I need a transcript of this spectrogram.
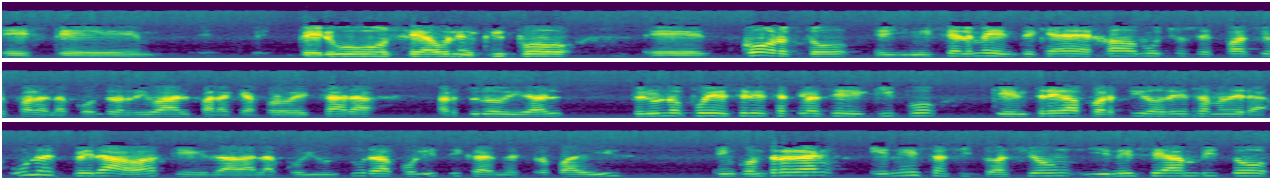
este Perú sea un equipo eh, corto eh, inicialmente, que haya dejado muchos espacios para la contra rival, para que aprovechara Arturo Vidal, pero uno puede ser esa clase de equipo que entrega partidos de esa manera. Uno esperaba que, dada la coyuntura política de nuestro país, encontraran en esa situación y en ese ámbito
